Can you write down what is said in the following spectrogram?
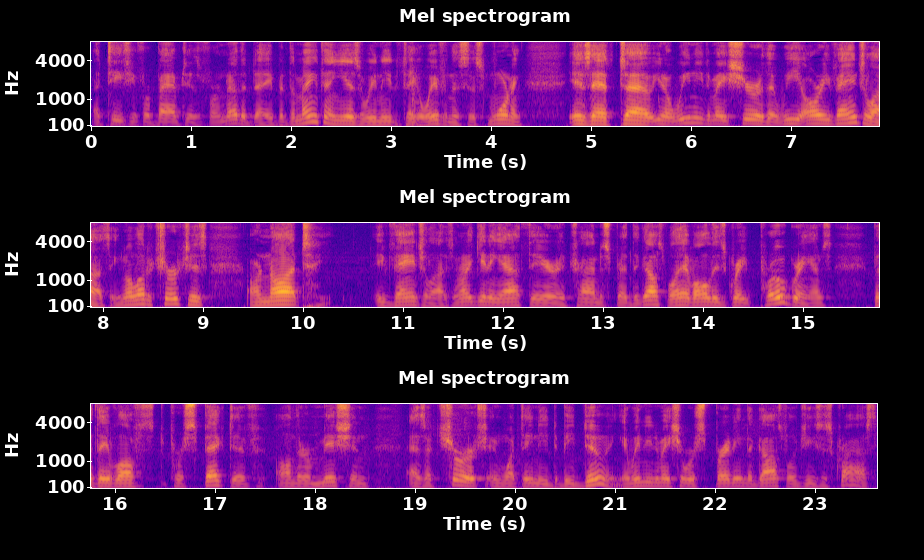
a teaching for baptism for another day. But the main thing is we need to take away from this this morning is that, uh, you know, we need to make sure that we are evangelizing. You know, a lot of churches are not evangelizing, they're not getting out there and trying to spread the gospel. They have all these great programs, but they've lost perspective on their mission as a church and what they need to be doing. And we need to make sure we're spreading the gospel of Jesus Christ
